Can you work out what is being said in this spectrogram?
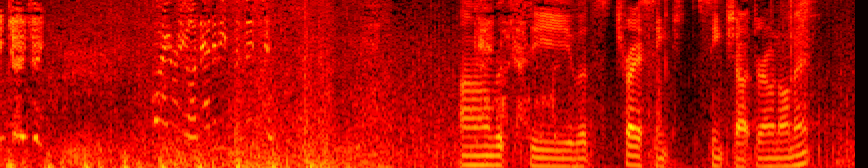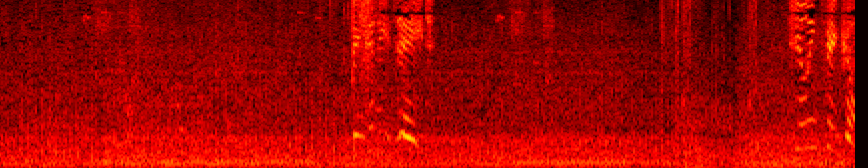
Engaging! Firing on enemy positions. Uh, let's see. Let's try a sync sync shot drone on it. Finka needs aid. Healing Finka.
